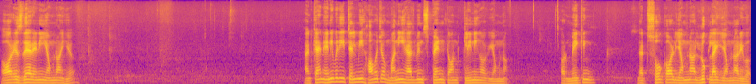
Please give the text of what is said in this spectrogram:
Or is there any Yamuna here? And can anybody tell me how much of money has been spent on cleaning of Yamuna or making that so-called Yamuna look like Yamuna river?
